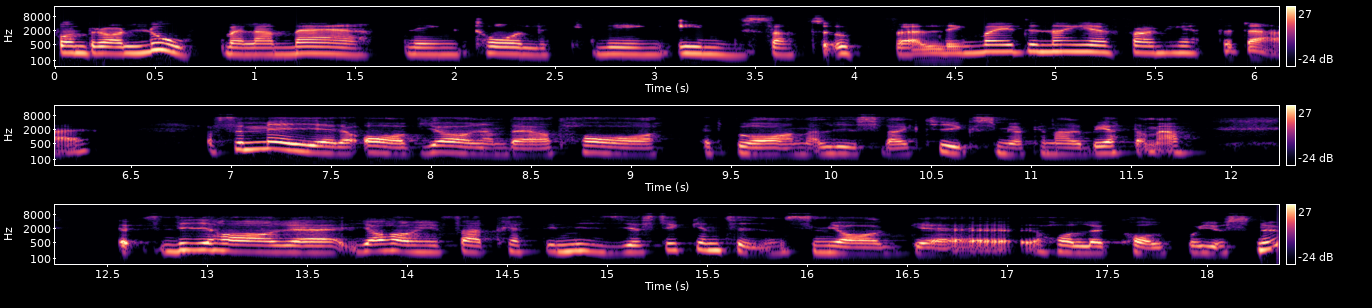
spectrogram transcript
få en bra loop mellan mätning, tolkning, insats och uppföljning? Vad är dina erfarenheter där? För mig är det avgörande att ha ett bra analysverktyg som jag kan arbeta med. Vi har, eh, jag har ungefär 39 stycken team som jag eh, håller koll på just nu.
